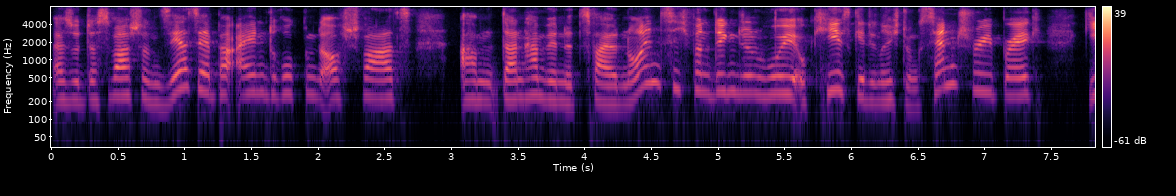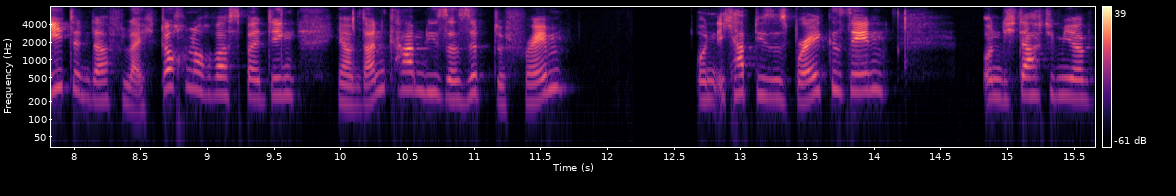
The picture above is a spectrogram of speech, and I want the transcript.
Also das war schon sehr, sehr beeindruckend auf Schwarz. Ähm, dann haben wir eine 92 von Ding Junhui. Okay, es geht in Richtung Century Break. Geht denn da vielleicht doch noch was bei Ding? Ja, und dann kam dieser siebte Frame. Und ich habe dieses Break gesehen und ich dachte mir,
